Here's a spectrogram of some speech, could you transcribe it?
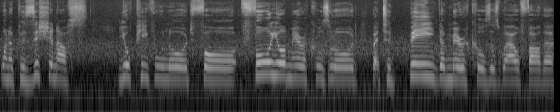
want to position us, your people, Lord, for for your miracles, Lord, but to be the miracles as well, Father.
